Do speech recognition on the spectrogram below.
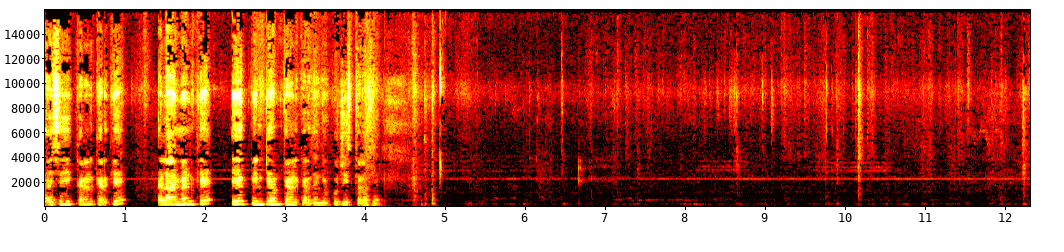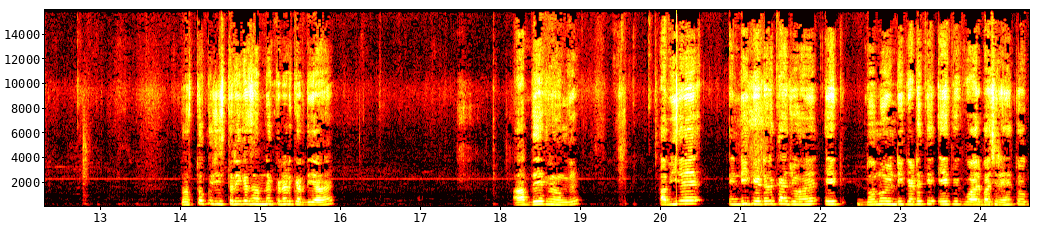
ऐसे ही कनेक्ट करके अलाइनमेंट के एक पिन पे हम कनेक्ट कर देंगे, कुछ इस तरह से। दोस्तों, कुछ इस तरीके से हमने कनेक्ट कर दिया है। आप देख रहे होंगे। अब ये इंडिकेटर का जो है, एक, दोनों इंडिकेटर के एक एक वायर बच रहे हैं तो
